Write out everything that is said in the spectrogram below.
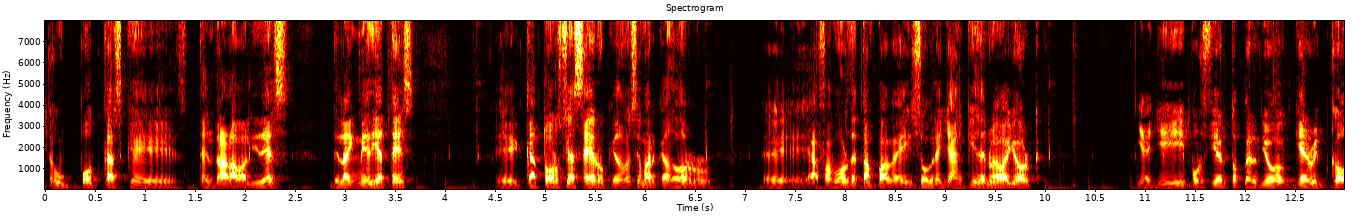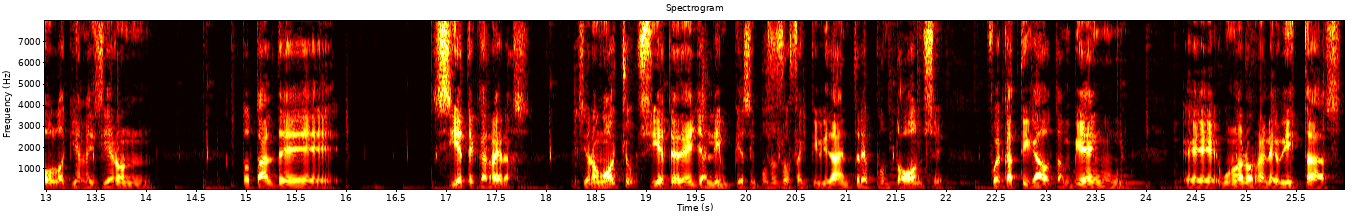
este es un podcast que tendrá la validez de la inmediatez, 14 eh, a 0 quedó ese marcador eh, a favor de Tampa Bay sobre Yankees de Nueva York. Y allí, por cierto, perdió Garrett Cole, a quien le hicieron total de 7 carreras. Hicieron 8, 7 de ellas limpias y puso su efectividad en 3.11. Fue castigado también eh, uno de los relevistas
